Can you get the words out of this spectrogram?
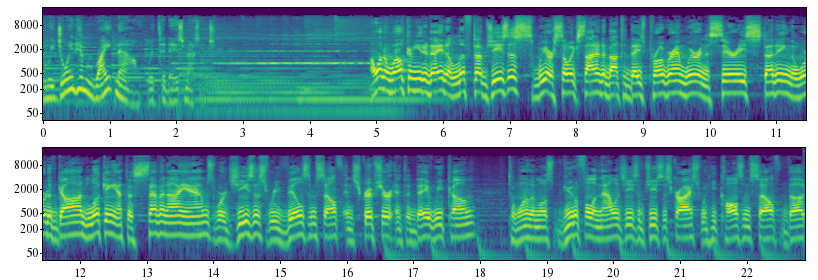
and we join him right now with today's message. I want to welcome you today to Lift Up Jesus. We are so excited about today's program. We're in a series studying the Word of God, looking at the seven I ams where Jesus reveals himself in Scripture. And today we come to one of the most beautiful analogies of Jesus Christ when he calls himself the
